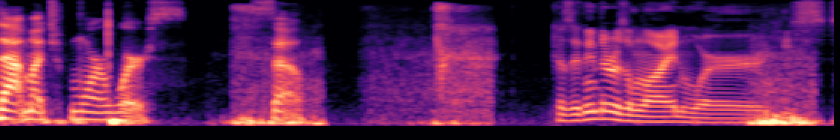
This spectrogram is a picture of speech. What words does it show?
that much more worse. So, Because I think there was a line where he's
